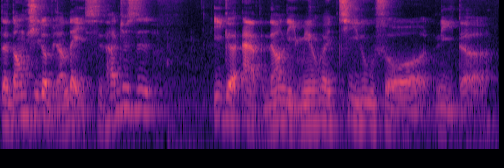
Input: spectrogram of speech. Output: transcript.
的东西都比较类似，它就是一个 app，然后里面会记录说你的嗯，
